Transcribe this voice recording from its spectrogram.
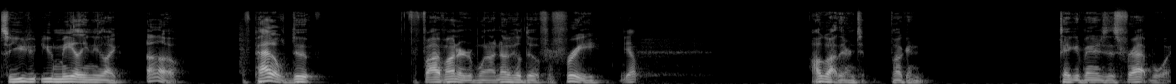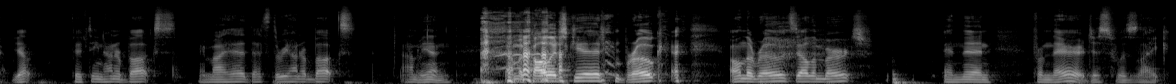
So you you immediately knew like, oh, if Pat will do it for five hundred when I know he'll do it for free, Yep. I'll go out there and t- fucking take advantage of this frat boy. Yep. Fifteen hundred bucks. In my head, that's three hundred bucks. I'm in. I'm a college kid, broke, on the road selling merch. And then from there it just was like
